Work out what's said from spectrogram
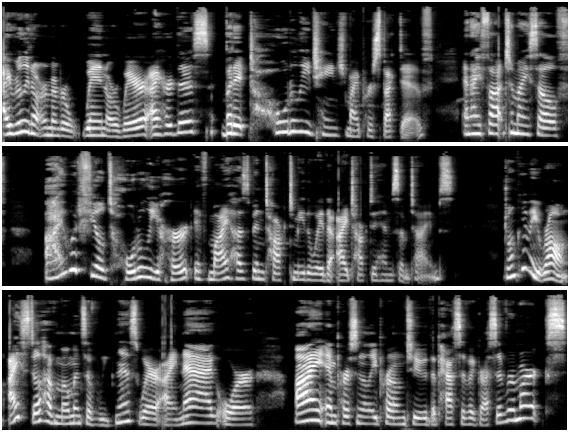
I really don't remember when or where I heard this, but it totally changed my perspective. And I thought to myself, I would feel totally hurt if my husband talked to me the way that I talk to him sometimes. Don't get me wrong, I still have moments of weakness where I nag or I am personally prone to the passive aggressive remarks.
